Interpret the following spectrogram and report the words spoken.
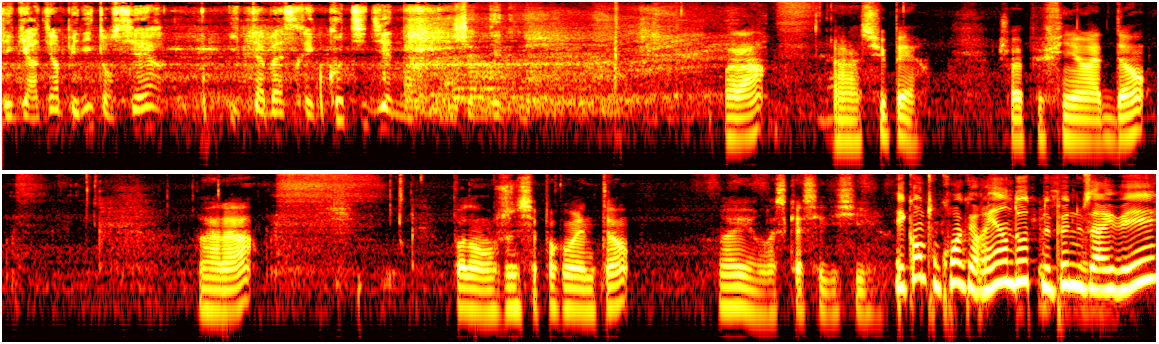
Les gardiens pénitentiaires y tabasseraient quotidiennement les jeunes détenus. Voilà. Ah, super. J'aurais pu finir là-dedans. Voilà. Pendant je ne sais pas combien de temps. Oui, on va se casser d'ici. Et quand on croit que rien d'autre ne peut nous arriver,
